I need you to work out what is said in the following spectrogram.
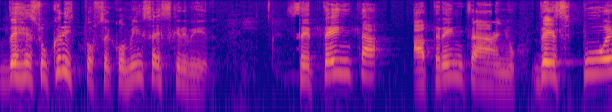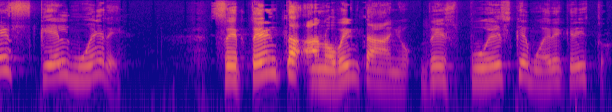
De Jesucristo se comienza a escribir 70 a 30 años después que Él muere. 70 a 90 años después que muere Cristo.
